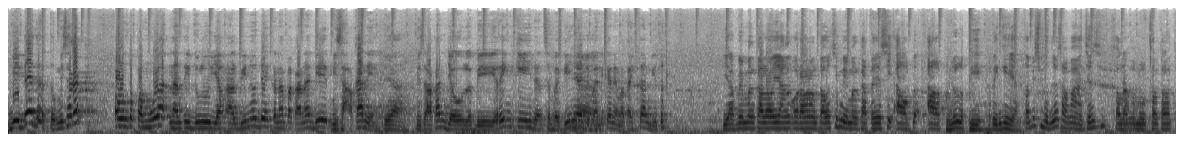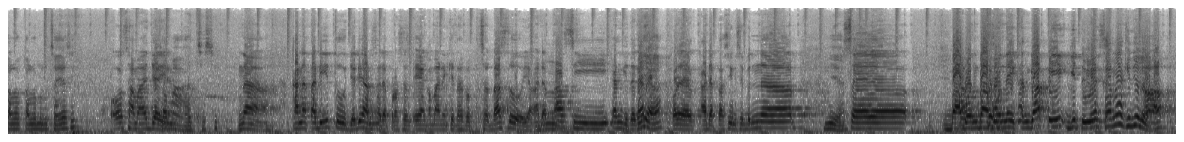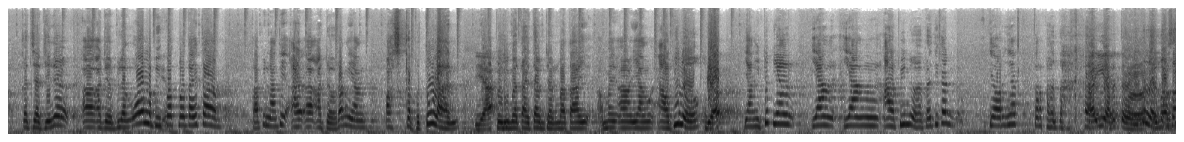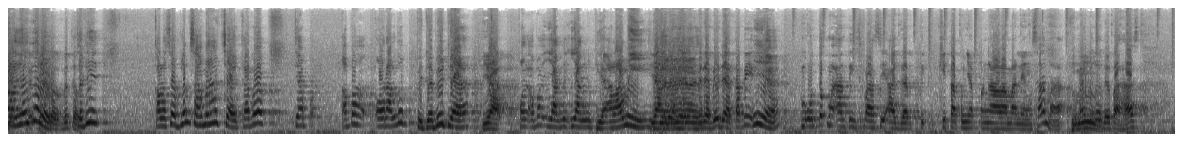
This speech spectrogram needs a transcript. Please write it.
beda gak tuh? Misalkan oh untuk pemula nanti dulu yang albino deh. Kenapa? Karena dia misalkan ya. Ya. Misalkan jauh lebih ringkih dan sebagainya Ya. dibandingkan yang mata hitam gitu. Ya memang kalau yang orang-orang tahu sih memang katanya sih al- albino lebih ringkih ya. Tapi sebenarnya sama aja sih kalau Nah. kalau kalau kalau kalau menurut saya sih Oh sama aja ya. sama aja sih. Nah, karena tadi itu, jadi harus ada proses yang kemarin kita bahas tuh, yang adaptasi kan gitu kan? Iya. Kalau adaptasi mesti bener, Iya. se babon-babonnya ikan gapi gitu ya. Karena gini loh, Heeh. kejadiannya uh, ada yang bilang oh lebih kuat mata hitam, tapi nanti a- ada orang yang pas kebetulan Iya. beli mata hitam dan mata uh, yang albino, Yap. yang hidup yang yang yang albino berarti kan teorinya terbantahkan. Ah, iya betul. itu loh Betul, masalahnya betul, itu loh. betul, betul. Jadi kalau saya bilang sama aja karena tiap apa orang tuh beda-beda Ya, apa, apa yang yang dia alami. yang Ya. beda-beda. Tapi Iya. untuk mengantisipasi agar kita punya pengalaman yang sama, kemarin Hmm. kita udah bahas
